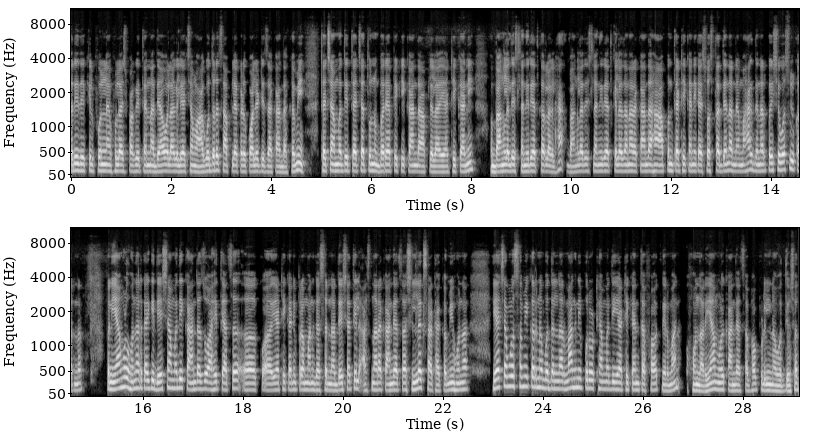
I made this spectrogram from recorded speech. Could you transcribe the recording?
तरी देखील फुल नाही फुलाची पाकळी त्यांना द्यावं लागेल. याच्यामुळे अगोदरच आपल्याकडे क्वालिटीचा कांदा कमी त्याच्यामध्ये त्याच्यातून बऱ्यापैकी कांदा आपल्याला या ठिकाणी बांगलादेशला निर्यात करावं लागेल. हा बांगलादेशला निर्यात केला जाणारा कांदा हा आपण त्या ठिकाणी काय स्वस्तात देणार नाही महाग देणार पैसे वसूल करणार. पण यामुळे होणार काय की देशामध्ये कांदा जो आहे त्याचं या ठिकाणी प्रमाण घसरणार. देशातील असणारा कांद्याचा शिल्लक साठा कमी होणार. याच्यामुळे समीकरणं बदलणार मागणी पुरवठ्यामध्ये या ठिकाणी तफावत निर्माण होणार. यामुळे कांद्याचा भाव पुढील नव्वद दिवसात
